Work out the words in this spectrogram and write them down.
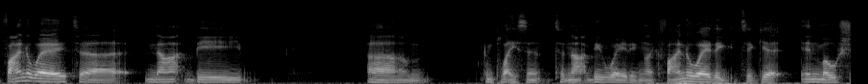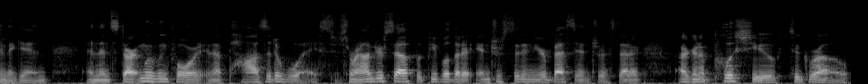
find a way to not be um, complacent to not be waiting like find a way to, to get in motion again and then start moving forward in a positive way. Surround yourself with people that are interested in your best interest, that are, are going to push you to grow,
